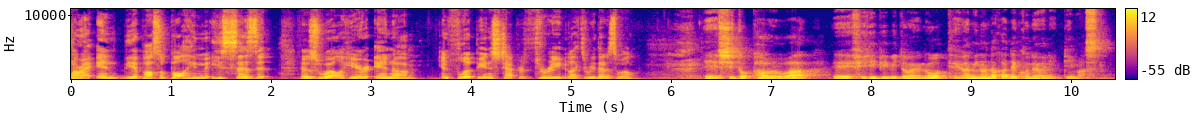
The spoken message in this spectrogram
All right, and the Apostle Paul, he, he says it as well here in, um, in Philippians chapter 3. I'd like to read that as well. えー使徒パウロは、えーフィリピ人への手紙の中でこのように言っています。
